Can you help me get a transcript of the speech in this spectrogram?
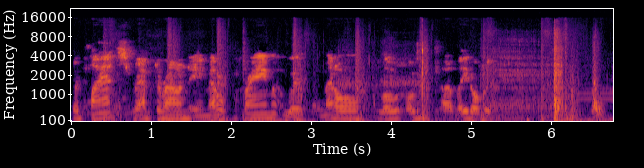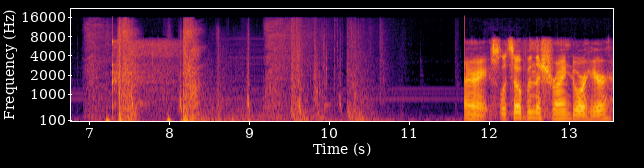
They're plants wrapped around a metal frame with metal lo- uh, laid over them. All right, so let's open the shrine door here.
